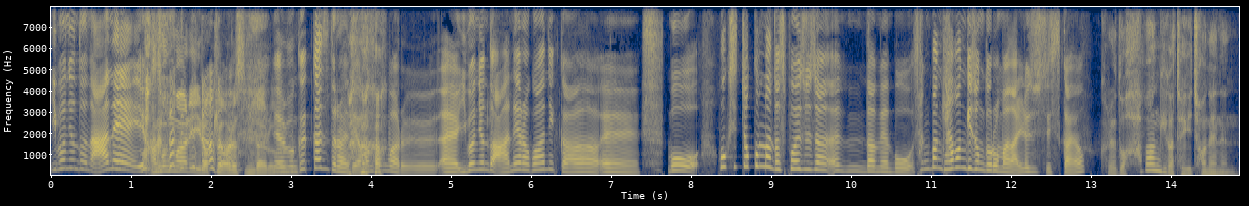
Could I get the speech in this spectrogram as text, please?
이번 연도는 안 해. 한국말이 이렇게 어렵습니다, 여러분. 여러분 끝까지 들어야 돼요. 한국말을. 에, 이번 연도 안 해라고 하니까. 에. 뭐 혹시 조금만 더 스포해 주자면 뭐 상반기 하반기 정도로만 알려 줄수 있을까요? 그래도 하반기가 되기 전에는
